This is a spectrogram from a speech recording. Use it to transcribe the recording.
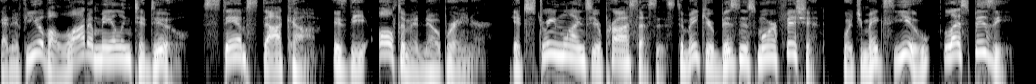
And if you have a lot of mailing to do, stamps.com is the ultimate no-brainer. It streamlines your processes to make your business more efficient, which makes you less busy.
